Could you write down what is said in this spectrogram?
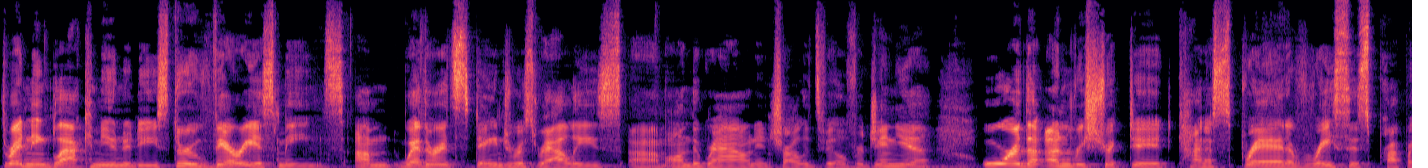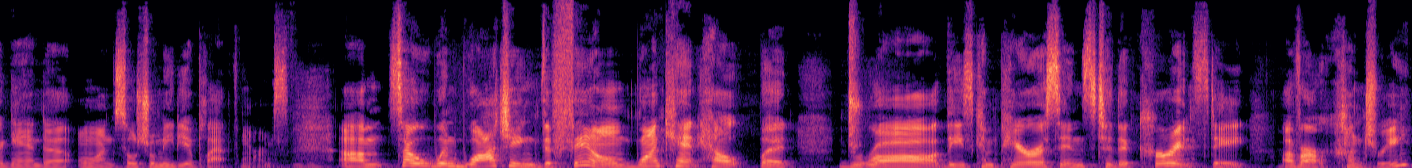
threatening black communities through various means, um, whether it's dangerous rallies um, on the ground in Charlottesville, Virginia, or the unrestricted kind of spread of racist propaganda on social media platforms. Mm-hmm. so when watching the film, one can't help but draw these comparisons to the current state of our country,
